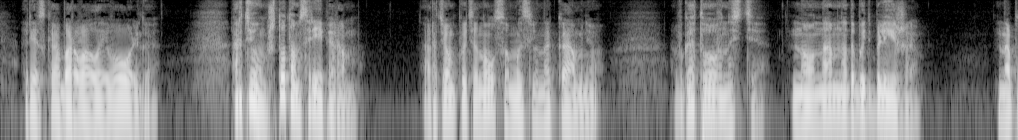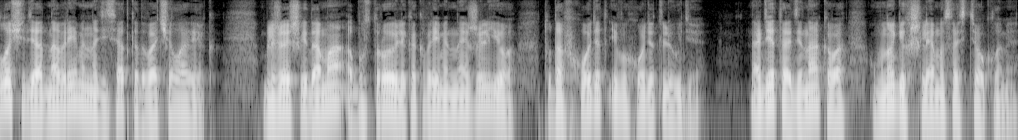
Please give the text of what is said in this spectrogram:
— резко оборвала его Ольга. «Артем, что там с репером?» Артем потянулся мысленно к камню. «В готовности, но нам надо быть ближе». На площади одновременно десятка-два человек. Ближайшие дома обустроили как временное жилье, туда входят и выходят люди. Одеты одинаково, у многих шлемы со стеклами.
